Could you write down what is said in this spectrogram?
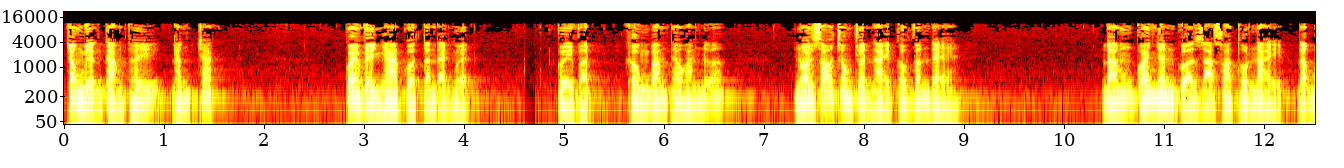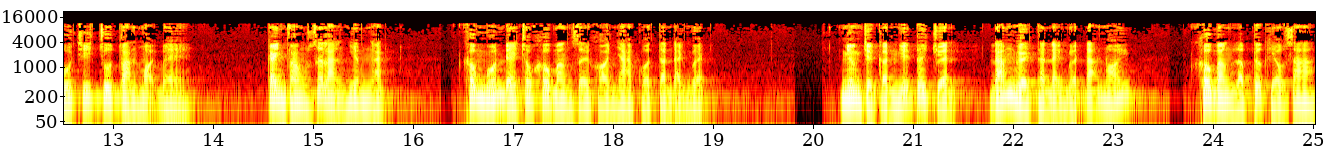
trong miệng cảm thấy đắng chát. Quay về nhà của Tần Đại Nguyệt, quỷ vật không bám theo hắn nữa, nói rõ trong chuyện này có vấn đề. Đám quái nhân của Dạ Xoa thôn này đã bố trí chu toàn mọi bề, canh phòng rất là nghiêm ngặt, không muốn để cho Khâu Bằng rời khỏi nhà của Tần Đại Nguyệt. Nhưng chỉ cần nghĩ tới chuyện đám người Tần Đại Nguyệt đã nói, Khâu Bằng lập tức hiểu ra,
